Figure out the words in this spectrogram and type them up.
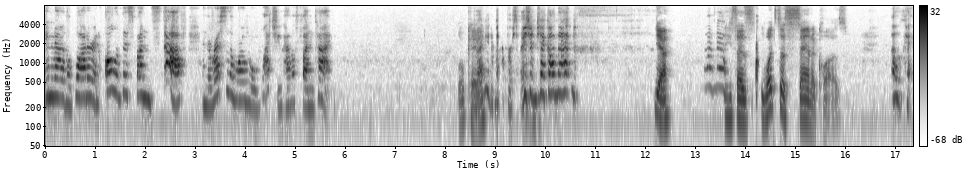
in and out of the water and all of this fun stuff, and the rest of the world will watch you have a fun time. Do I need to make a persuasion check on that? Yeah. Oh no. He says, "What's a Santa Claus?" Okay.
